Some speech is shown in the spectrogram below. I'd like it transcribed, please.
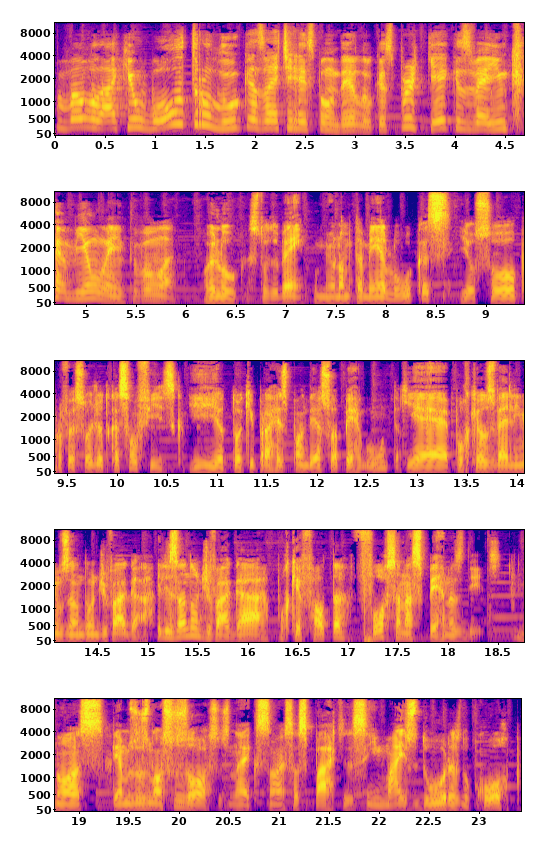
vamos lá que o outro Lucas vai te responder, Lucas. Por que que os velhinhos caminham lento? Vamos lá. Oi, Lucas, tudo bem? O meu nome também é Lucas e eu sou professor de educação física. E eu tô aqui para responder a sua pergunta, que é por que os velhinhos andam devagar. Eles andam devagar porque falta força nas pernas deles. Nós temos os nossos ossos, né, que são essas partes assim mais duras do corpo,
